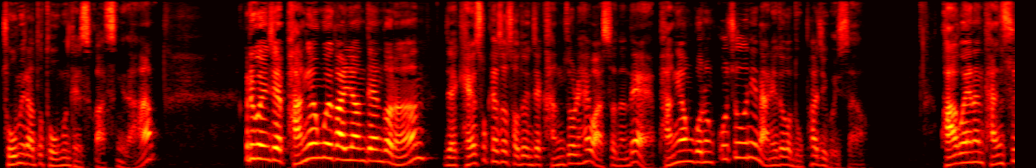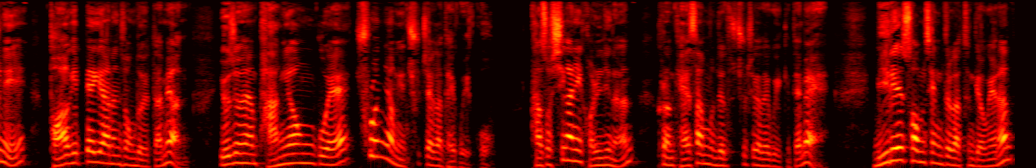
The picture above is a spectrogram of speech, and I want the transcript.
조금이라도 도움은 됐을 것 같습니다. 그리고 이제 방영구에 관련된 거는 이제 계속해서 저도 이제 강조를 해왔었는데 방영구는 꾸준히 난이도가 높아지고 있어요. 과거에는 단순히 더하기 빼기 하는 정도였다면 요즘엔 방영구의 추론형이 출제가 되고 있고 다소 시간이 걸리는 그런 계산 문제도 출제가 되고 있기 때문에 미래 수험생들 같은 경우에는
